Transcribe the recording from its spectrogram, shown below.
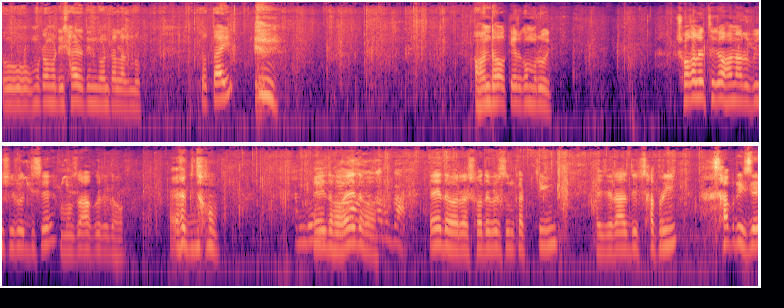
তো মোটামুটি সাড়ে তিন ঘণ্টা লাগল। তো তাই এখন দেখো কীরকম রোদ। সকালের থেকে এখন আরও বেশি রোদ দিছে। মজা করে দাও একদম। এই দেখো এই দেখো। এই ওরা সদেবের চুল কাটিং এই যে রাজদীপ ছাপরি ছাপরিছে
